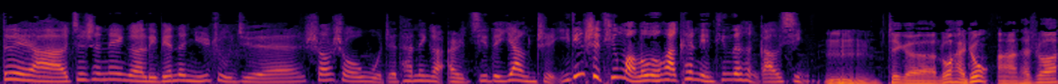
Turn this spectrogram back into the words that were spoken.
对啊，就是那个里边的女主角双手捂着她那个耳机的样子，一定是听网络文化看点听得很高兴。嗯，这个罗海仲啊，他说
